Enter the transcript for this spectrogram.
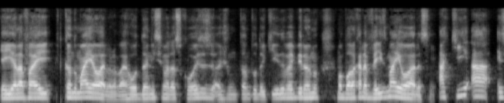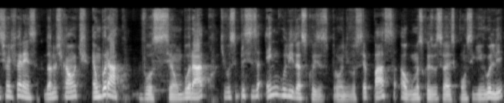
E aí ela vai ficando maior, ela vai rodando em cima das coisas, juntando tudo aqui e vai virando uma bola cada vez maior, assim. Aqui a, existe uma diferença. Donut Count é um buraco. Você é um buraco que você precisa engolir as coisas por onde você passa Algumas coisas você vai conseguir engolir,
